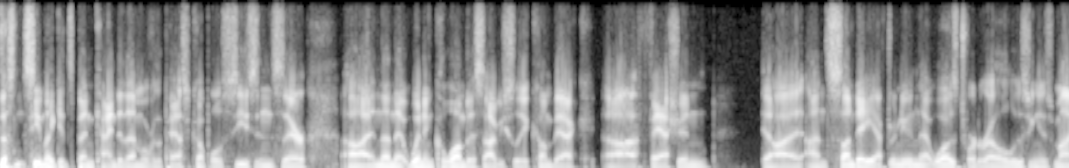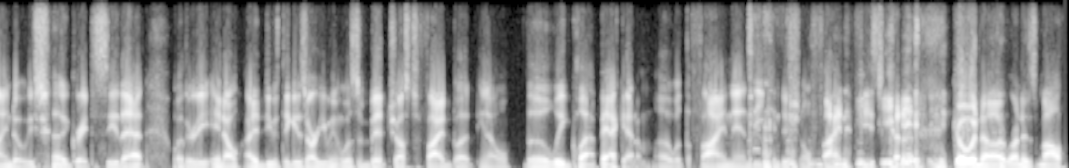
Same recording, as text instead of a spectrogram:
doesn't seem like it's been kind to them over the past couple of seasons there, uh, and then that win in Columbus, obviously a comeback uh, fashion uh, on Sunday afternoon. That was Tortorella losing his mind. Always uh, great to see that. Whether he, you know, I do think his argument was a bit justified, but you know, the league clapped back at him uh, with the fine and the conditional fine if he's gonna go and uh, run his mouth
